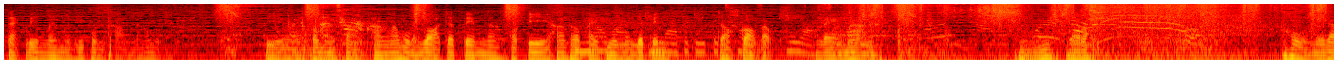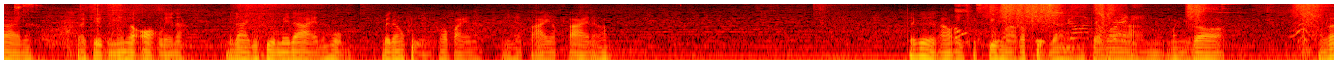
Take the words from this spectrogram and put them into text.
แต็กเล่นไว้เหมือนที่ผมทำนะครับผมตีไว้ประมาณสามครั้งแล้วผมหลอดจะเต็มนะพอตีครั้งต่อไปคือมันจะเป็นจอกกรอบแบบแรงมากนะได้ปะ โอ้โหไม่ได้นะถ้าเกิดอย่างนี้เราออกเลยนะ ไม่ได้ก็คือไม่ได้นะผม ไม่ต้องฝืนเข้าไปนะมีแต่ตายกับตายนะครับ ถ้าเกิดเอา execute มาก็ปิดได้นะแต่ว่ามันก็ มันก็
